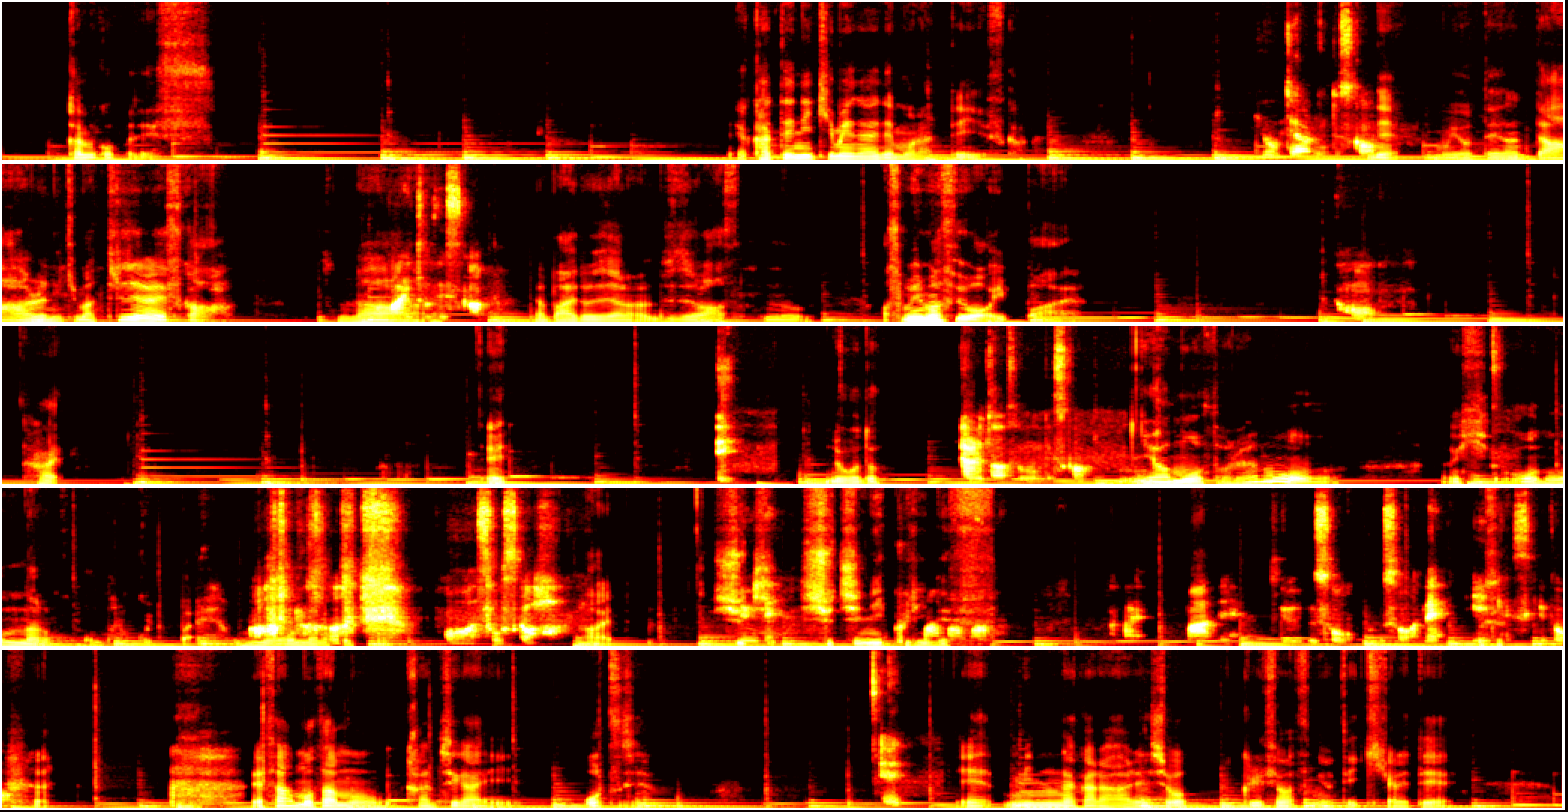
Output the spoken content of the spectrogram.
紙コップです。いや勝手に決めないでもらっていいですか？予定あるんですか、ね、もう予定なんてあるに決まってるじゃないですか。そんな、バイトですか？バイトじゃない、別に遊びますよ、いっぱい。ほうはい。え？え？どういうこと？誰と遊ぶんですか？いや、もうそれはもう、女の子、女の子いっぱい。女の子いっああ、そうっすか。ぱい。はい。主治、主治肉林です。まあね、嘘、嘘はね、いいですけど、え、サーモンさんも勘違い、オツじゃん？え？え、みんなからあれでしょ？クリスマスによって聞かれて、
